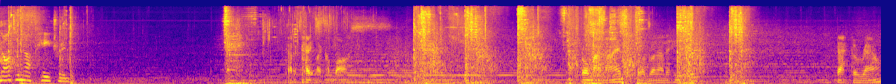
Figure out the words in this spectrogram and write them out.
Not enough hatred. Gotta kite like a boss. Throw my knife, till I run out of hatred. Back around.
